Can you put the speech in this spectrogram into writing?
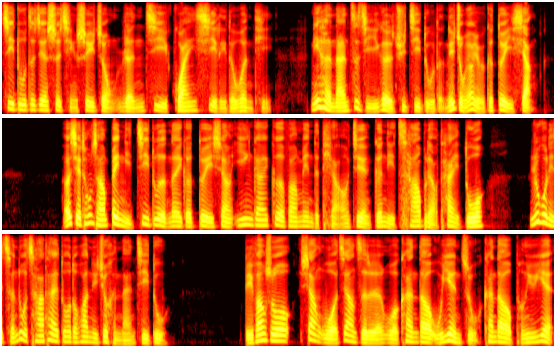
嫉妒这件事情是一种人际关系里的问题。你很难自己一个人去嫉妒的，你总要有一个对象，而且通常被你嫉妒的那个对象，应该各方面的条件跟你差不了太多。如果你程度差太多的话，你就很难嫉妒。比方说，像我这样子的人，我看到吴彦祖，看到彭于晏，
